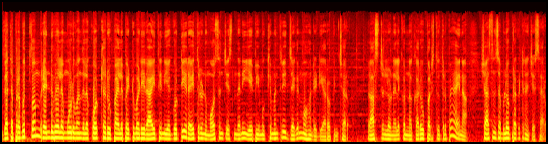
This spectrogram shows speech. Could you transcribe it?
గత ప్రభుత్వం రెండు వేల మూడు వందల కోట్ల రూపాయల పెట్టుబడి రాయితీని ఎగ్గొట్టి రైతులను మోసం చేసిందని ఏపీ ముఖ్యమంత్రి జగన్మోహన్ రెడ్డి ఆరోపించారు. రాష్ట్రంలో నెలకొన్న కరువు పరిస్థితులపై ఆయన శాసనసభలో ప్రకటన చేశారు.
